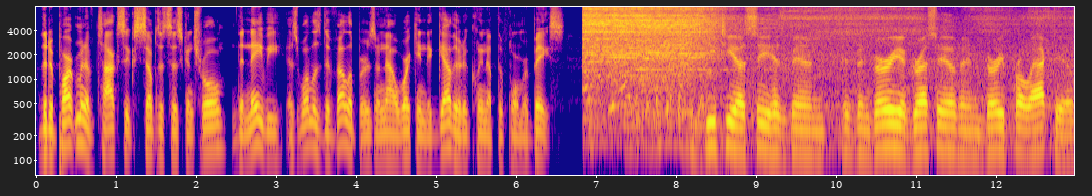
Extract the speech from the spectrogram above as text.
The Department of Toxic Substances Control, the Navy, as well as developers are now working together to clean up the former base. DTSC has been has been very aggressive and very proactive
